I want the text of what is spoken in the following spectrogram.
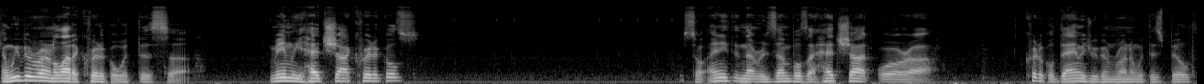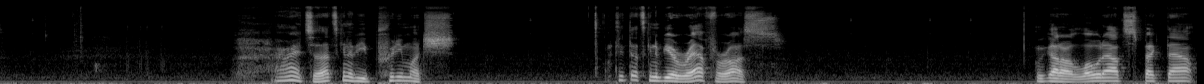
And we've been running a lot of critical with this, uh, mainly headshot criticals. So anything that resembles a headshot or uh, critical damage we've been running with this build. Alright, so that's going to be pretty much... I think that's going to be a wrap for us. We got our loadout specked out.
